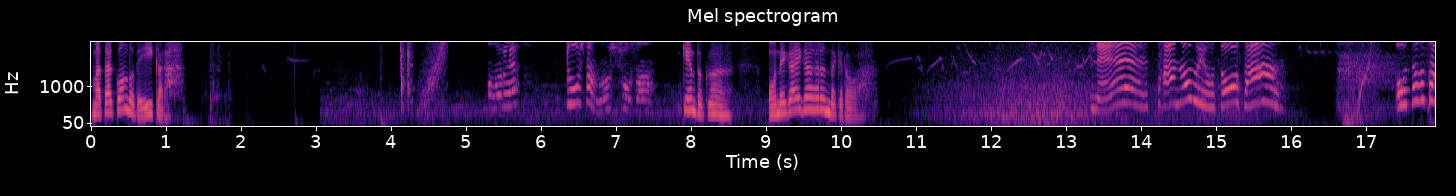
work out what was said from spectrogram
また今度でいいから。あれ？どうしたの？翔さん。ケント君お願いがあるんだけどお父様。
